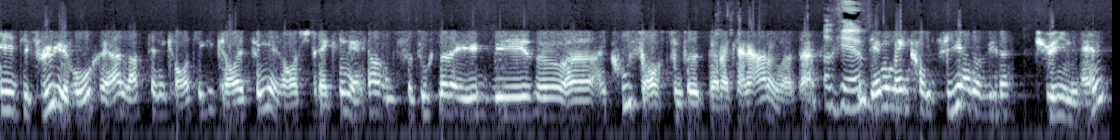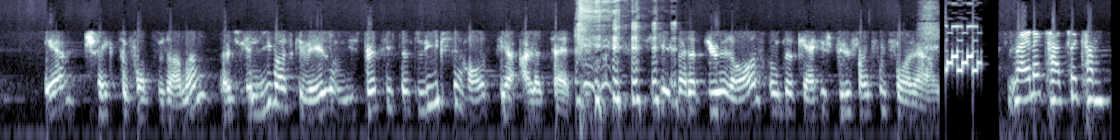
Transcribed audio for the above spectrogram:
zieht die Flügel hoch, ja, lasst seine krauzige graue Zunge rausstrecken ja, und versucht mir da irgendwie so äh, einen Kuss aufzudrücken oder keine Ahnung was. Ja? Okay. In dem Moment kommt sie aber wieder in die Tür hinein. Er schreckt sofort zusammen, als wäre nie was gewesen und ist plötzlich das liebste Haustier aller Zeiten. sie geht bei der Tür raus und das gleiche Spiel fängt von vorne an. Meine Katze kann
